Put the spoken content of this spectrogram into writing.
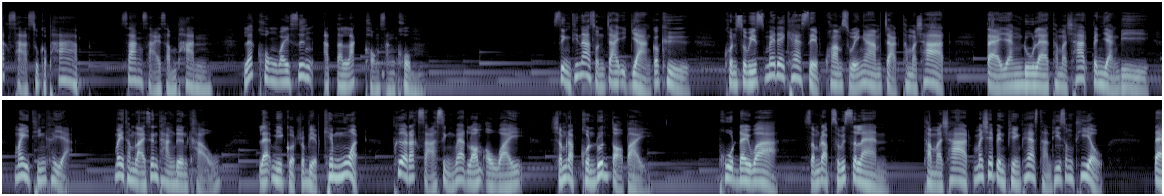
รักษาสุขภาพ สร้างสายสัมพันธ์ และคงไว้ซึ่งอัตลักษณ์ของสังคม สิ่งที่น่าสนใจอีกอย่างก็คือ คนสวิสไม่ได้แค่เสพความสวยงามจากธรรมชาติ แต่ยังดูแลธรรมชาติเป็นอย่างดี ไม่ทิ้งขยะ ไม่ทำลายเส้นทางเดินเขา และมีกฎระเบียบเข้มงวด เพื่อรักษาสิ่งแวดล้อมเอาไว้สำหรับคนรุ่นต่อไป พูดได้ว่าสำหรับสวิตเซอร์แลนด์ ธรรมชาติไม่ใช่เป็นเพียงแค่สถานที่ท่องเที่ยว แต่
